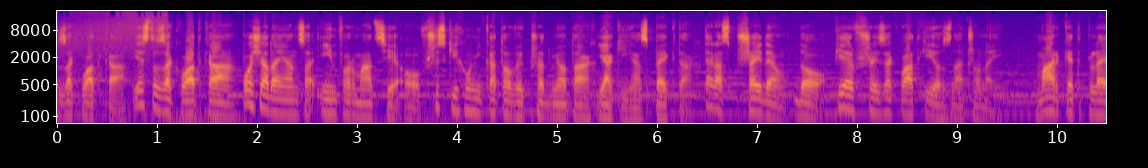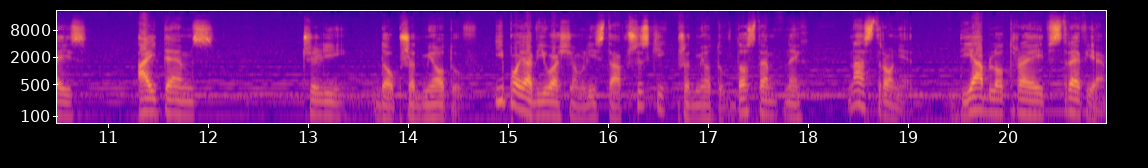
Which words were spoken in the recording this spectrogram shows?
zakładka, jest to zakładka posiadająca informacje o wszystkich unikatowych przedmiotach, jak ich aspektach. Teraz przejdę do pierwszej zakładki oznaczonej Marketplace, Items, czyli do przedmiotów. I pojawiła się lista wszystkich przedmiotów dostępnych na stronie Diablo Trade w strefie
